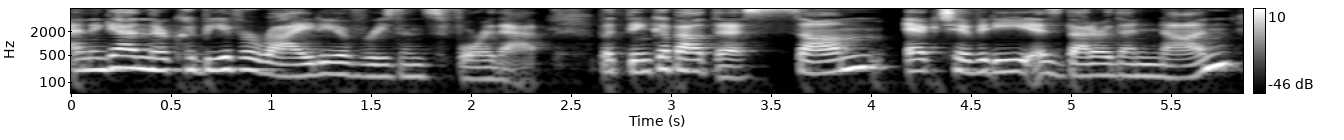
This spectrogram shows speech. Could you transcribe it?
And again, there could be a variety of reasons for that. But think about this some activity is better than none.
